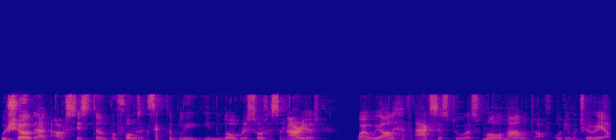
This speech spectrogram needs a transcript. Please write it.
we show that our system performs acceptably in low resource scenarios where we only have access to a small amount of audio material.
